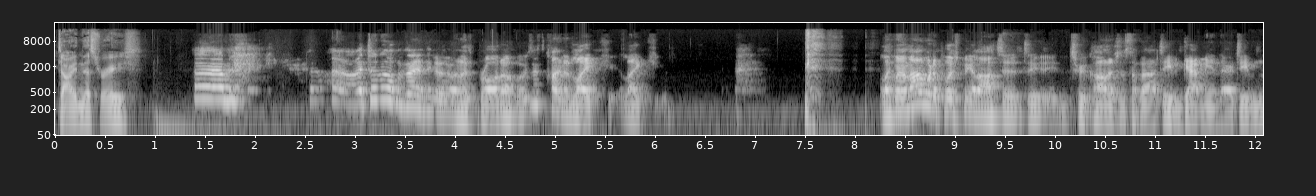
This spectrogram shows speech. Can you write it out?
down this route? Um, I don't know if there's anything when I was brought up. It was just kind of like like like my mom would have pushed me a lot to, to through college and stuff like that to even get me in there to even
